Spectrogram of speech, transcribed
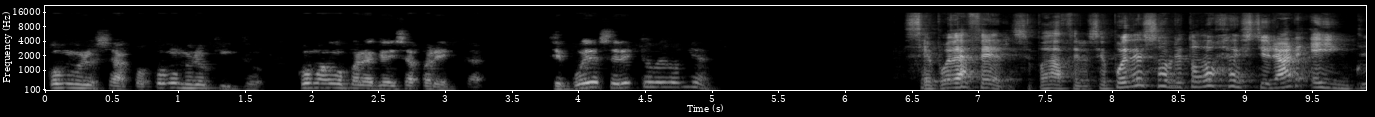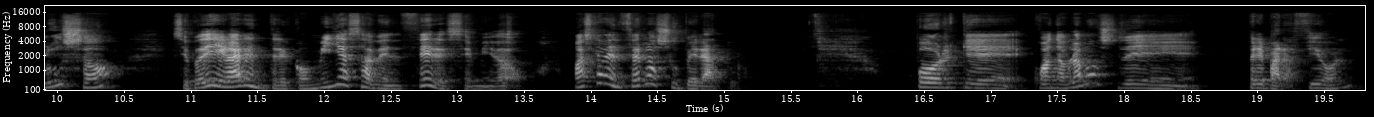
¿Cómo me lo saco? ¿Cómo me lo quito? ¿Cómo hago para que desaparezca? ¿Se puede hacer esto, Begoña? Se puede hacer, se puede hacer. Se puede sobre todo gestionar e incluso se puede llegar, entre comillas, a vencer ese miedo. Más que vencerlo, a superarlo. Porque cuando hablamos de preparación,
